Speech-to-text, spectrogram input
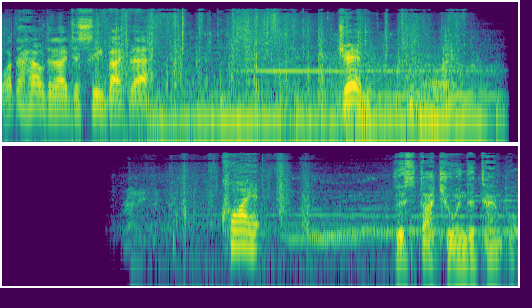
What the hell did I just see back there? Jim! Quiet. The statue in the temple.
